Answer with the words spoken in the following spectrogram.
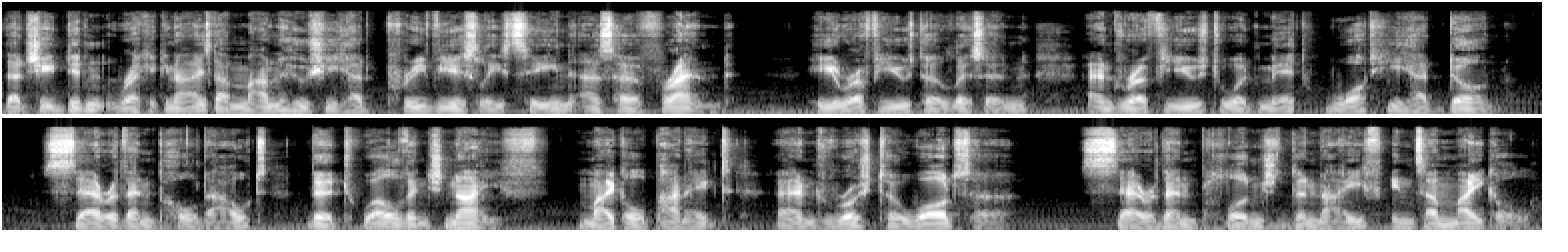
that she didn't recognize the man who she had previously seen as her friend. He refused to listen and refused to admit what he had done. Sarah then pulled out the 12 inch knife. Michael panicked and rushed towards her. Sarah then plunged the knife into Michael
